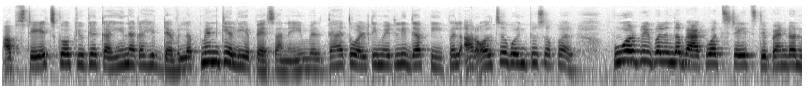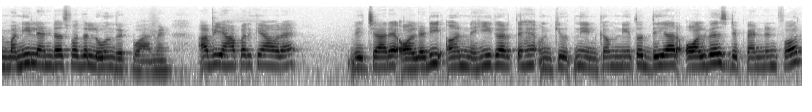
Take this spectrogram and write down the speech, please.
अब स्टेट्स को, क्योंकि कहीं ना कहीं डेवलपमेंट के लिए पैसा नहीं मिलता है तो ultimately the people are also going to suffer poor people in the backward states depend on money lenders for the loan requirement अब यहाँ पर क्या हो रहा है? बेचारे ऑलरेडी अर्न नहीं करते हैं, उनकी उतनी इनकम नहीं है तो they are always dependent for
